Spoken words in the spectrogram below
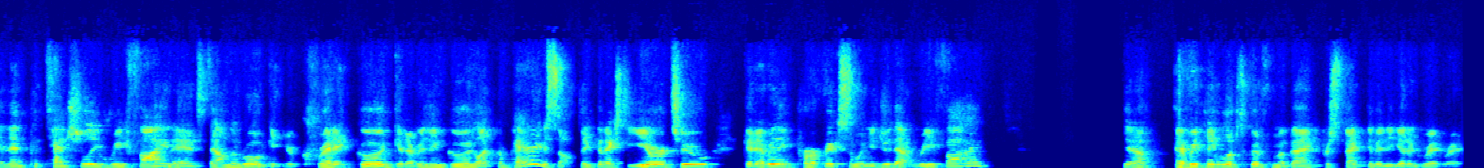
and then potentially refinance down the road. Get your credit good, get everything good. Like prepare yourself. Take the next year or two, get everything perfect. So when you do that refi, you know, everything looks good from a bank perspective and you get a great rate.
